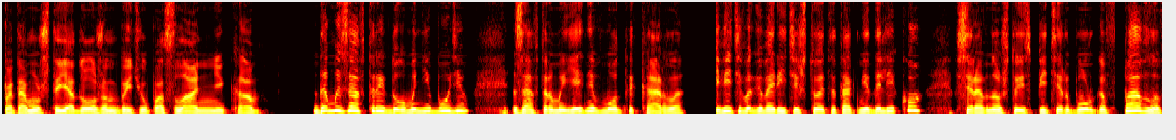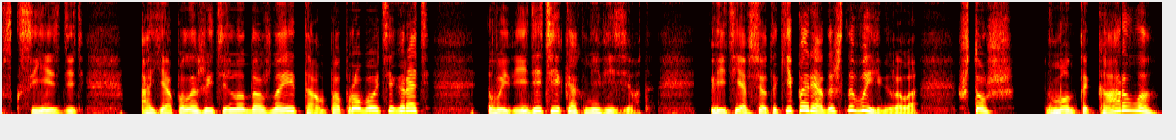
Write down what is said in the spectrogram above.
потому что я должен быть у посланника». «Да мы завтра и дома не будем. Завтра мы едем в Монте-Карло. Ведь вы говорите, что это так недалеко, все равно, что из Петербурга в Павловск съездить. А я положительно должна и там попробовать играть. Вы видите, как мне везет. Ведь я все-таки порядочно выиграла. Что ж, в Монте-Карло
